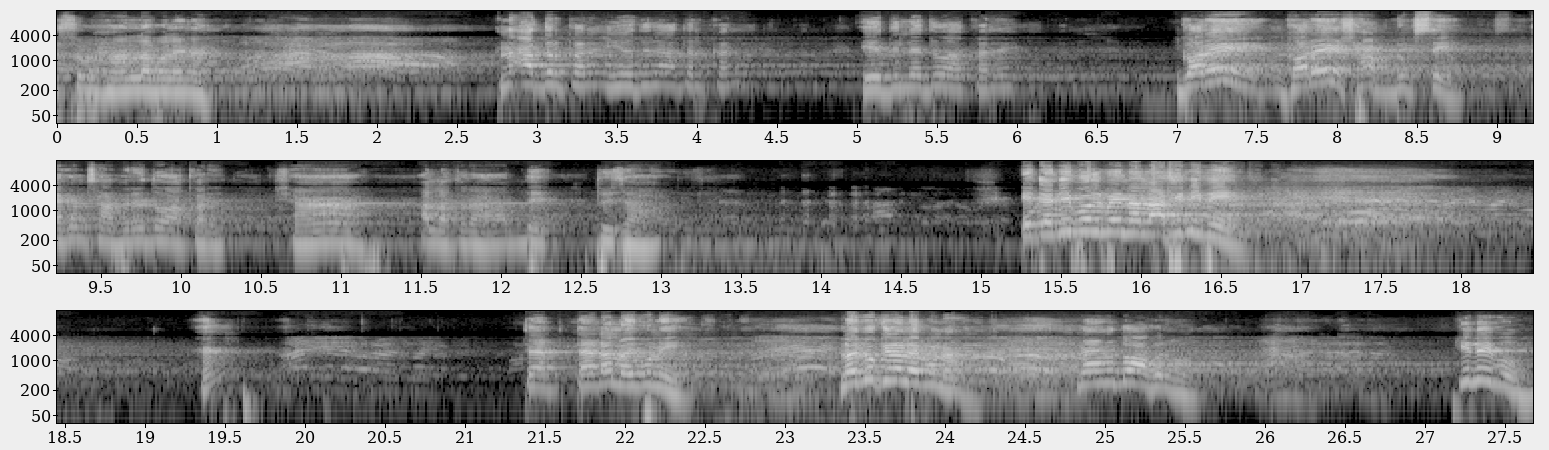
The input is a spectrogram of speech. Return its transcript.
সুবহানাল্লাহ বলে না? না, আদর করে, ইহুদিরা আদর করে। ইহুদিলে দোয়া করে। ঘরে ঘরে সাপ ঢুকছে। এখন সাপেরও দোয়া করে। সাপ, আল্লাহ তোরা হাত দে, তুই যা। এটা নিয়ে বলবে না, লাঠি নিবে? হ্যাঁ? টাটা লইব নি? লইব কিনা লইব না? না আমি দোয়া করব। কি লইব?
